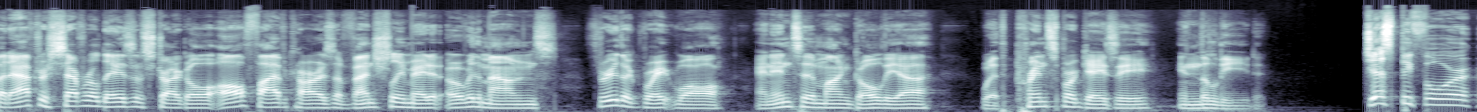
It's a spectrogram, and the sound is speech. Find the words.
But after several days of struggle, all five cars eventually made it over the mountains, through the Great Wall, and into Mongolia, with Prince Borghese in the lead. Just before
